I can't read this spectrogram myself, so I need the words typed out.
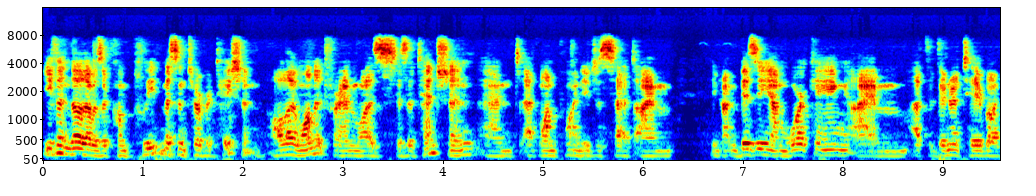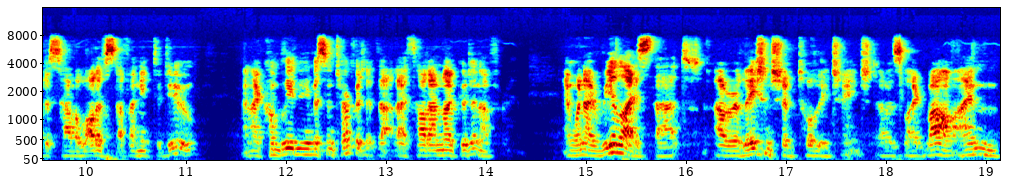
Even though that was a complete misinterpretation, all I wanted for him was his attention. And at one point, he just said, "I'm, you know, I'm busy. I'm working. I'm at the dinner table. I just have a lot of stuff I need to do." And I completely misinterpreted that. I thought I'm not good enough. And when I realized that, our relationship totally changed. I was like, "Wow, I'm."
